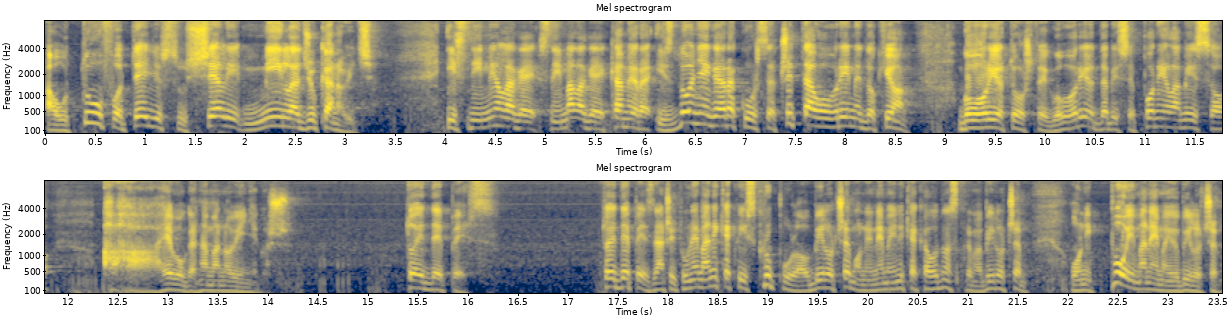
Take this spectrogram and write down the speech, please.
A u tu fotelju su šeli Mila Đukanovića i snimala ga je, snimala ga je kamera iz donjega rakursa čitavo vrijeme dok je on govorio to što je govorio, da bi se ponijela misao, a evo ga nama novi njegoš. To je DPS. To je DPS. Znači, tu nema nikakvih skrupula o bilo čemu. Oni nemaju nikakav odnos prema bilo čemu. Oni pojma nemaju bilo čemu.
